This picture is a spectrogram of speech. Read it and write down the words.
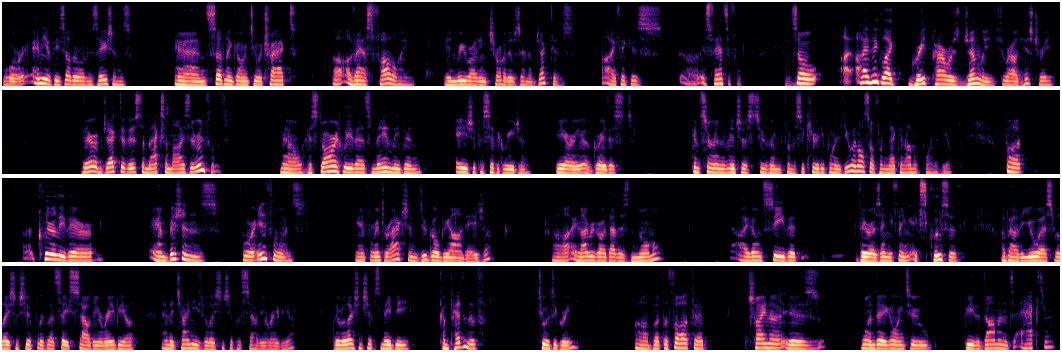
or any of these other organizations and suddenly going to attract uh, a vast following in rewriting charters and objectives, I think is uh, is fanciful. Mm-hmm. So I, I think, like great powers generally throughout history, their objective is to maximize their influence. Now, historically, that's mainly been Asia Pacific region, the area of greatest concern and interest to them from a security point of view and also from an economic point of view. But uh, clearly, their ambitions for influence and for interaction do go beyond Asia. Uh, and I regard that as normal. I don't see that there is anything exclusive about the U.S. relationship with, let's say, Saudi Arabia and the Chinese relationship with Saudi Arabia. The relationships may be competitive to a degree. Uh, but the thought that China is one day going to be the dominant actor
